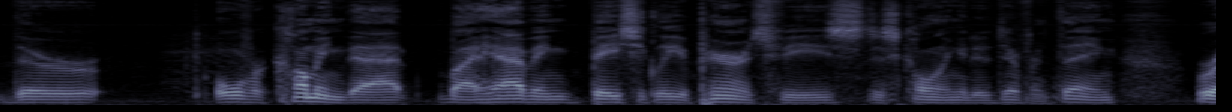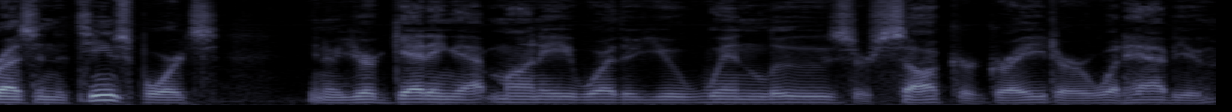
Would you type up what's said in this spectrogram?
they're overcoming that by having basically appearance fees, just calling it a different thing. Whereas in the team sports, you know, you're getting that money whether you win, lose, or suck, or great, or what have you.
